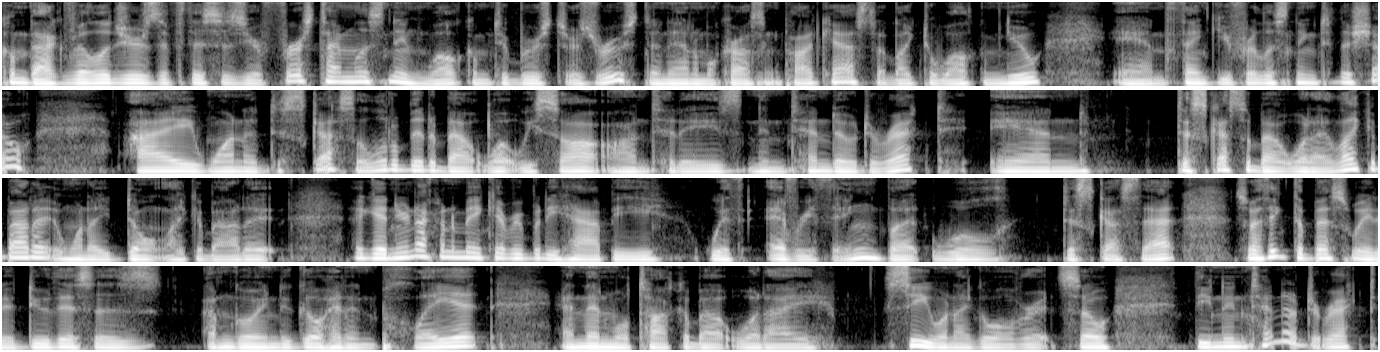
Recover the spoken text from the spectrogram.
Welcome back, villagers. If this is your first time listening, welcome to Brewster's Roost, an Animal Crossing podcast. I'd like to welcome you and thank you for listening to the show. I want to discuss a little bit about what we saw on today's Nintendo Direct and discuss about what I like about it and what I don't like about it. Again, you're not going to make everybody happy with everything, but we'll discuss that. So I think the best way to do this is I'm going to go ahead and play it and then we'll talk about what I see when I go over it. So the Nintendo Direct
